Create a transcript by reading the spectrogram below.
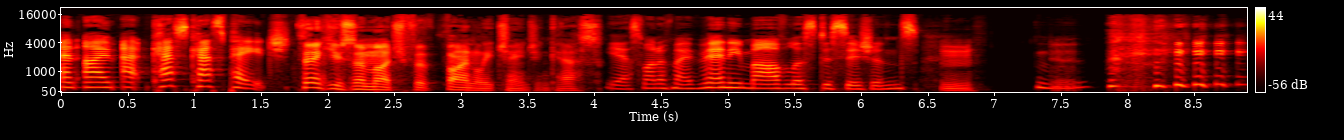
And I'm at Cass Cass Page. Thank you so much for finally changing, Cass. Yes, one of my many marvelous decisions. Mm.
